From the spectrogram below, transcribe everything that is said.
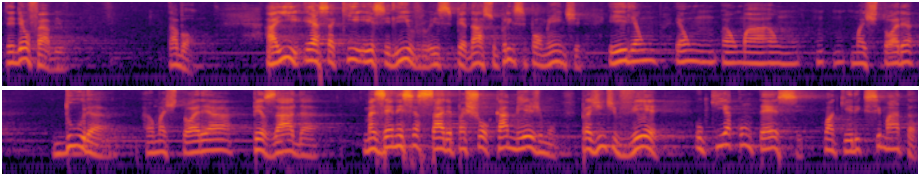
Entendeu, Fábio? Tá bom. Aí, essa aqui, esse livro, esse pedaço principalmente, ele é, um, é, um, é uma, é um, uma história dura, é uma história pesada, mas é necessária para chocar mesmo, para a gente ver o que acontece com aquele que se mata.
